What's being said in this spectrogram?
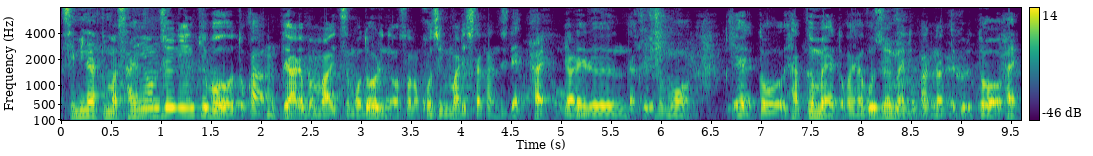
セミナーってまあ3、40人規模とかであれば、まあいつも通りのそのこじんまりした感じではいやれるんだけれども、えっと、100名とか150名とかになってくると、はい。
